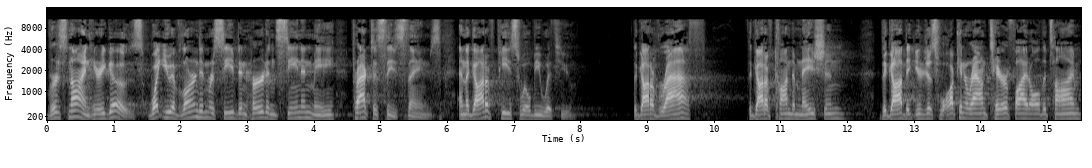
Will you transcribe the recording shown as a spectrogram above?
Verse 9, here he goes. What you have learned and received and heard and seen in me, practice these things, and the God of peace will be with you. The God of wrath, the God of condemnation, the God that you're just walking around terrified all the time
